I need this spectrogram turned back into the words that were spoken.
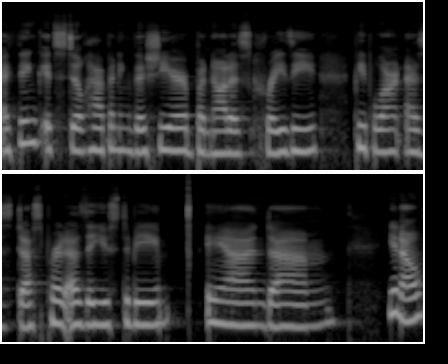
I think it's still happening this year, but not as crazy. People aren't as desperate as they used to be. And, um, you know,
